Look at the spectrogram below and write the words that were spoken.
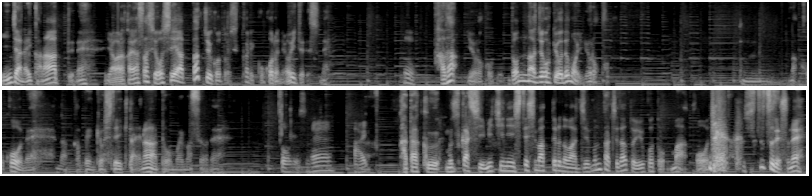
いいんじゃないかなってね柔らか優しい教えやったっていうことをしっかり心に置いてですね、うんただ喜ぶどんな状況でも喜ぶ、うんまあ、ここをねなんか勉強していきたいなと思いますよね。にそうですね。はい。固く難しい道にしてしまってるのは自分たちだということ。をまあこうしつつですね。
